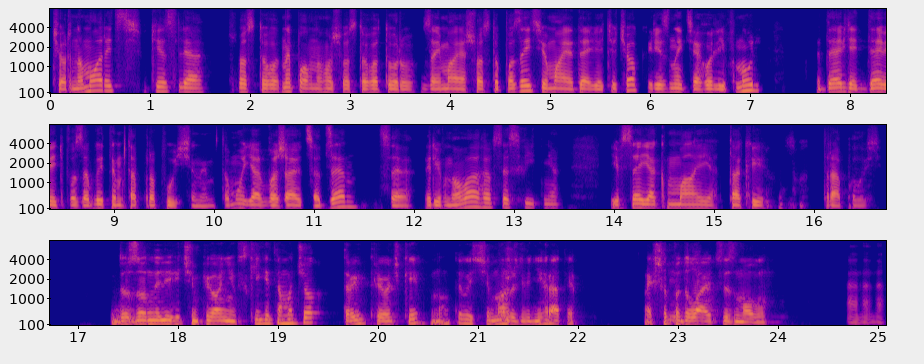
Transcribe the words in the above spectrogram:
Чорноморець після шостого, неповного шостого туру займає шосту позицію, має 9 очок, різниця голів 0, 9-9 по забитим та пропущеним. Тому я вважаю це дзен, це рівновага всесвітня. І все як має, так і трапилось. До зони Ліги Чемпіонів скільки там очок? Три, три очки. Ну, дивись, ще можуть відіграти. Якщо подолають цю змову. да-да-да. Так.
